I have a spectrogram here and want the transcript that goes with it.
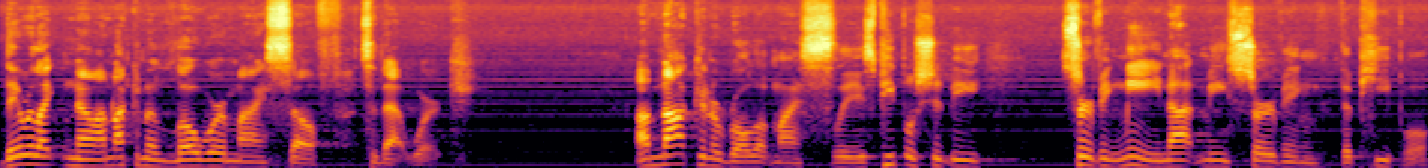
they were like, no, I'm not going to lower myself to that work. I'm not going to roll up my sleeves. People should be serving me, not me serving the people.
